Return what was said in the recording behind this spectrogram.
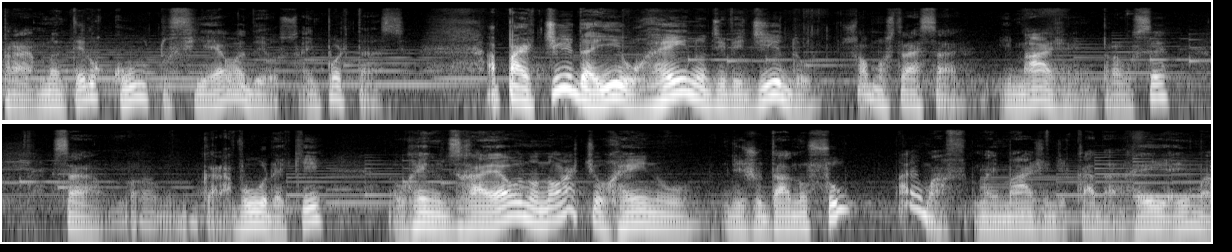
para manter o culto fiel a Deus, a importância. A partir daí, o reino dividido, só mostrar essa imagem para você, essa gravura aqui, o reino de Israel no norte, o reino de Judá no sul. Aí uma, uma imagem de cada rei, aí uma,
